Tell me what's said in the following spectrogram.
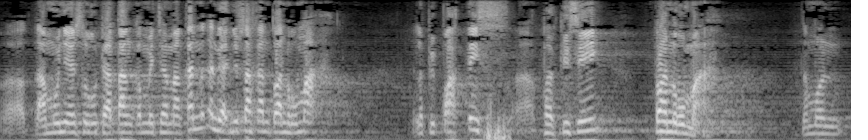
eh, tamunya suruh datang ke meja makan kan nggak menyusahkan tuan rumah. Lebih praktis eh, bagi si tuan rumah. Namun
